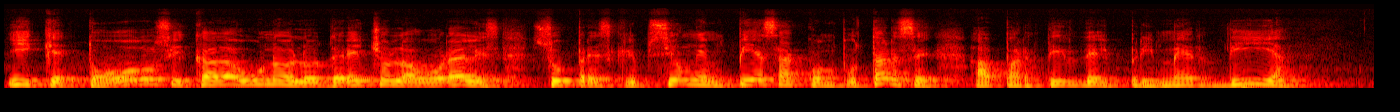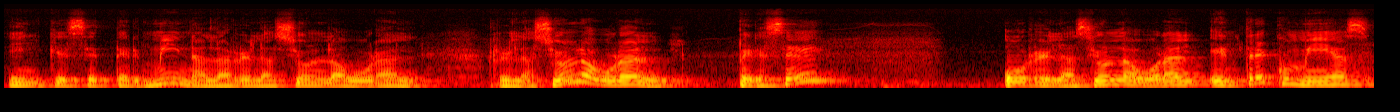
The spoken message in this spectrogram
y que todos y cada uno de los derechos laborales, su prescripción empieza a computarse a partir del primer día en que se termina la relación laboral. Relación laboral per se o relación laboral, entre comillas,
